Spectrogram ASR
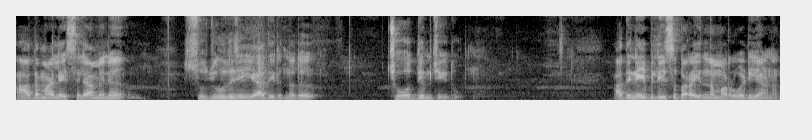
ആദം അലൈഹി ഇസ്ലാമിന് സുജൂത് ചെയ്യാതിരുന്നത് ചോദ്യം ചെയ്തു. അതിന് ഇബ്ലീസ് പറയുന്ന മറുപടിയാണ്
